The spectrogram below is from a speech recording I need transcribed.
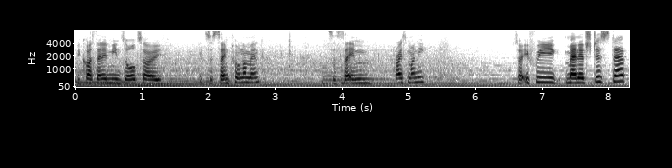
Because then it means also it's the same tournament, it's the same prize money. So if we manage this step,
